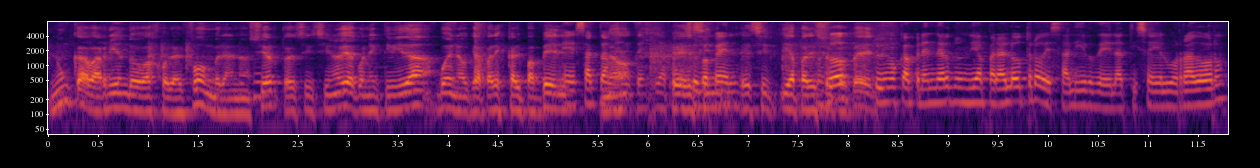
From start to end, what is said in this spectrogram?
nunca barriendo bajo la alfombra, ¿no es cierto? Es decir, si no había conectividad, bueno, que aparezca el papel. Exactamente, y aparece el papel. Es decir, y aparece el papel. Tuvimos que aprender de un día para el otro de salir de la tiza y el borrador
